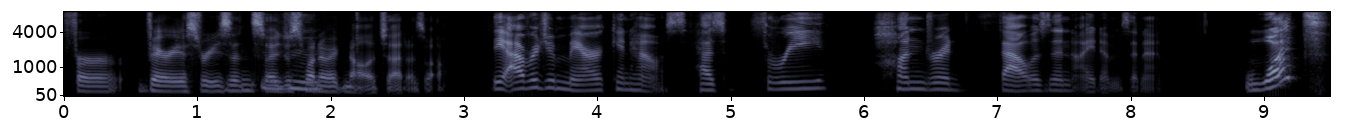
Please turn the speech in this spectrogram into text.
for various reasons. So I just want to acknowledge that as well. The average American house has 300,000 items in it. What?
